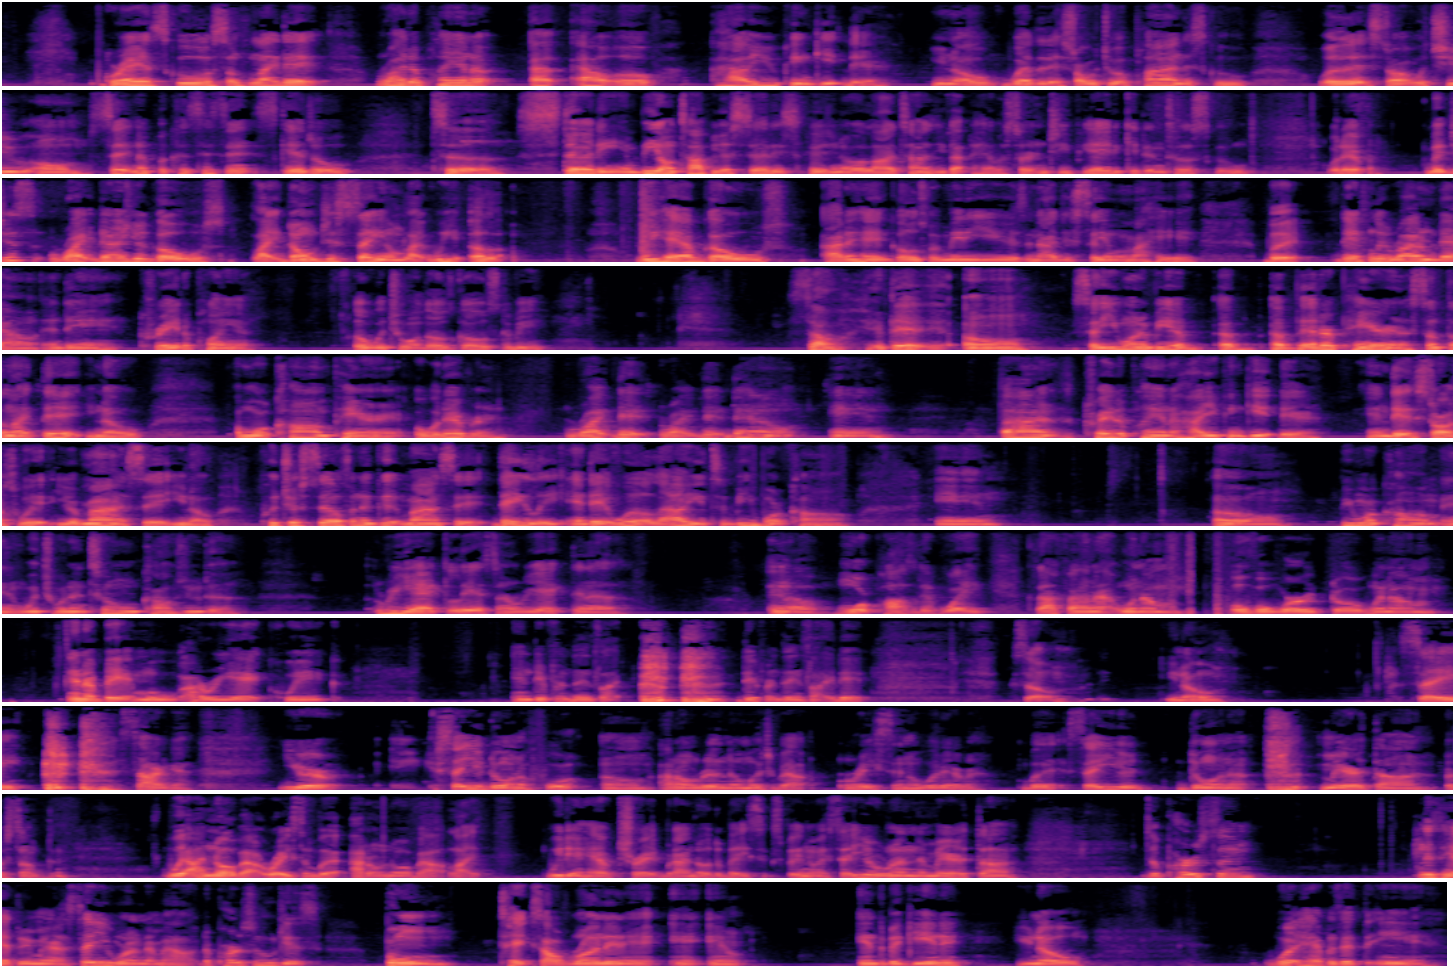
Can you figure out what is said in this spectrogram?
grad school or something like that, write a plan out of how you can get there. You know, whether that start with you applying to school, whether that start with you um, setting up a consistent schedule to study and be on top of your studies because you know a lot of times you got to have a certain GPA to get into a school, whatever. But just write down your goals. Like don't just say them. Like we uh, we have goals. I done had goals for many years and I just say them in my head. But definitely write them down and then create a plan of what you want those goals to be. So if that um say you want to be a, a, a better parent or something like that, you know, a more calm parent or whatever, write that write that down and find create a plan of how you can get there. And that starts with your mindset, you know, put yourself in a good mindset daily and that will allow you to be more calm and um be more calm and which would in tune cause you to react less and react in a in a more positive way. Because i find out when i'm overworked or when i'm in a bad mood i react quick and different things like different things like that. So you know say sorry guys. You're say you're doing a four um i don't really know much about racing or whatever but say you're doing a marathon or something. Well, I know about racing, but I don't know about like we didn't have track, but I know the basics. But anyway, say you're running a marathon. The person doesn't have to be marathon. Say you run them out. The person who just boom takes off running and, and, and in the beginning, you know, what happens at the end?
